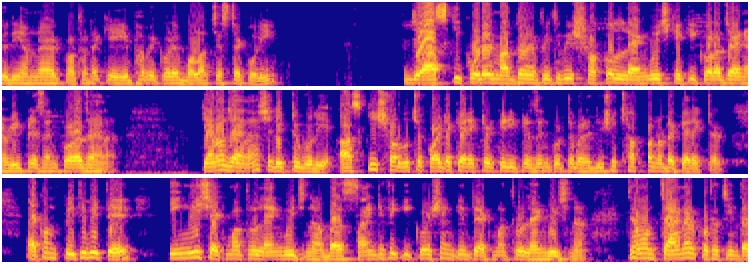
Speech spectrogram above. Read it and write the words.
যদি আমরা কথাটাকে এভাবে করে বলার চেষ্টা করি, যে আস্কি কোডের মাধ্যমে পৃথিবীর সকল ল্যাঙ্গুয়েজকে কি করা যায় না রিপ্রেজেন্ট করা যায় না। কেন যায় না? সেটা একটু বলি। আস্কি সর্বোচ্চ কয়টা ক্যারেক্টারকে রিপ্রেজেন্ট করতে পারে? দুইশো ছাপ্পান্নটা ক্যারেক্টার এখন পৃথিবীতে ইংলিশ একমাত্র ল্যাঙ্গুয়েজ না বা সাইন্টিফিক ইকুয়েশন কিন্তু একমাত্র ল্যাঙ্গুয়েজ না। যেমন চায়নার কথা চিন্তা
